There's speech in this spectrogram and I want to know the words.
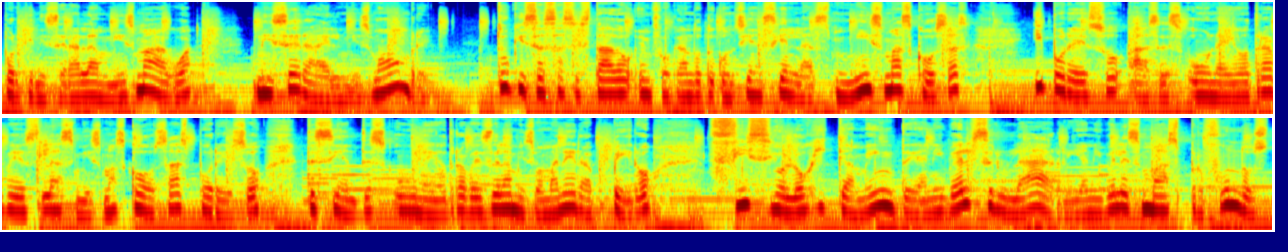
porque ni será la misma agua, ni será el mismo hombre. Tú quizás has estado enfocando tu conciencia en las mismas cosas y por eso haces una y otra vez las mismas cosas, por eso te sientes una y otra vez de la misma manera, pero fisiológicamente, a nivel celular y a niveles más profundos,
